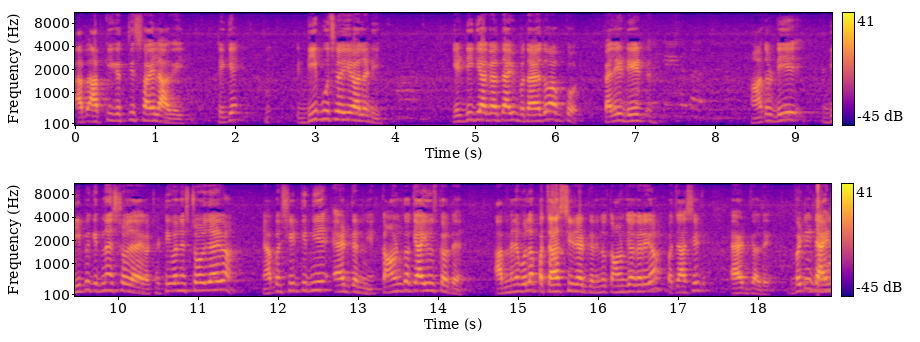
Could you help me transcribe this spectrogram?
अब आपकी इकतीस फ़ाइल आ गई, ठीक है? डी पूछ रही है वाला डी ये डी क्या करता है? अभी बताया दो आपको। पहले डेट हाँ तो डी डी पे कितना स्टोर हो जाएगा? थर्टी वन स्टोर हो जाएगा। यहाँ पर शीट कितनी है? ऐड करनी है। काउंट का क्या यूज़ करते हैं? अब मैंने बोला पचास सीट ऐड करेंगे तो काउंट क्या करेगा? पचास सीट ऐड कर देगा बट ये डायन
